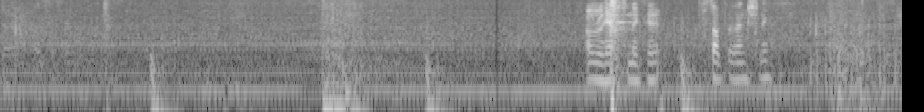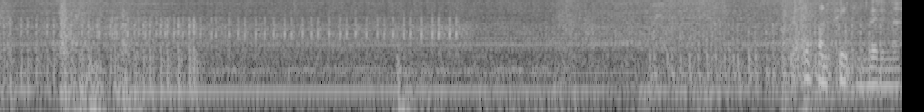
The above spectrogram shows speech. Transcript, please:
There are also 17 cars. And we have to make a stop eventually. This open field is very nice.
